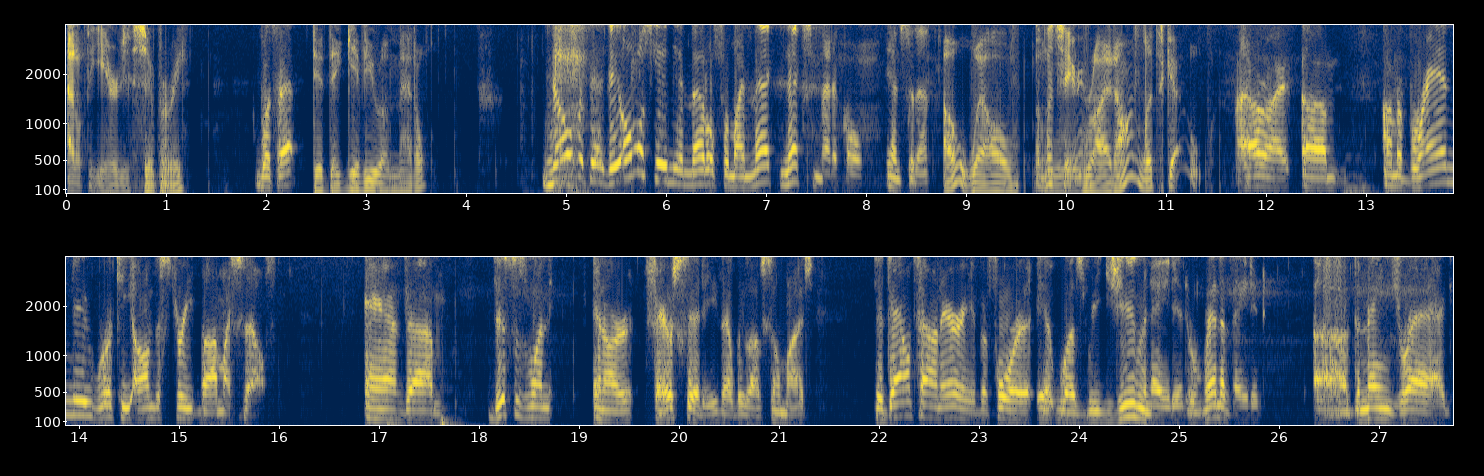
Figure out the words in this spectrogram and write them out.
I don't think he heard you. Super E? What's that? Did they give you a medal? No, but they, they almost gave me a medal for my mec- next medical incident. Oh well, let's hear it. Right on. Let's go. All right. Um, I'm a brand new rookie on the street by myself. And um, this is when, in our fair city that we love so much, the downtown area before it was rejuvenated or renovated, uh, the main drag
